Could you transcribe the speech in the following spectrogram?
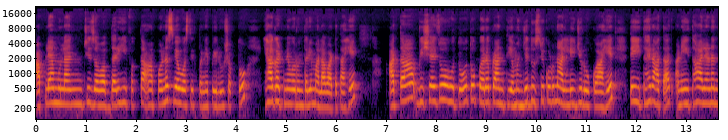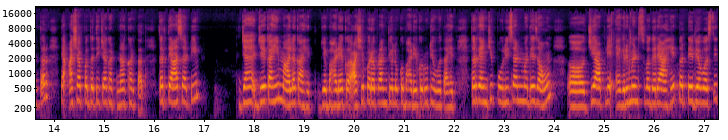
आपल्या मुलांची जबाबदारी ही फक्त आपणच व्यवस्थितपणे पेलू शकतो. ह्या घटनेवरून तरी मला वाटत आहे. आता विषय जो होतो तो परप्रांतीय म्हणजे दुसरीकडून आलेली जी लोकं आहेत ते इथे राहतात आणि इथं आल्यानंतर त्या अशा पद्धतीच्या घटना करतात तर त्यासाठी ज्या जे काही मालक आहेत जे भाडे क असे परप्रांतीय लोक भाडेकरू ठेवत आहेत तर त्यांची पोलिसांमध्ये जाऊन जे आपले ॲग्रीमेंट्स वगैरे आहेत तर ते व्यवस्थित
